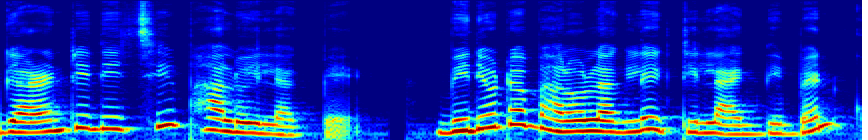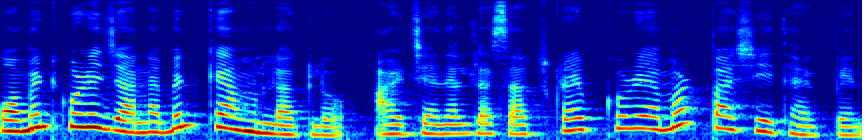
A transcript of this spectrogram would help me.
গ্যারান্টি দিচ্ছি, ভালোই লাগবে। ভিডিওটা ভালো লাগলে একটি লাইক দিবেন, কমেন্ট করে জানাবেন কেমন লাগল। আর চ্যানেলটা সাবস্ক্রাইব করে আমার পাশেই থাকবেন।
